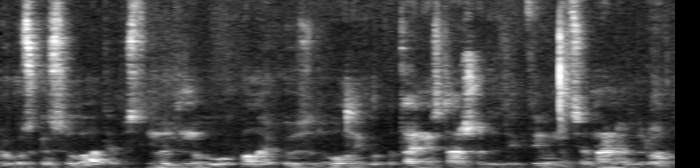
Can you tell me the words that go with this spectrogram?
року скасувати, постановити нову ухвалу, якою задоволені клопотання старшого детектива Національного бюро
